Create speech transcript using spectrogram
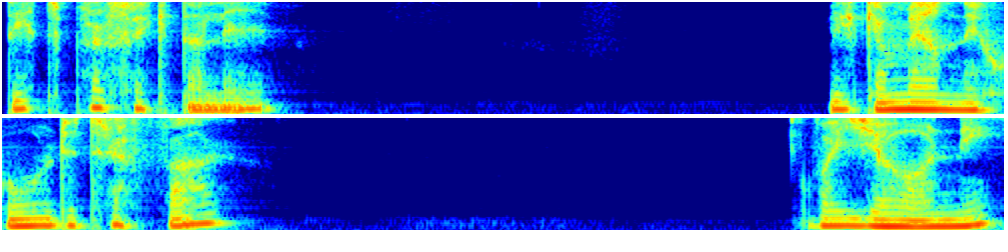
ditt perfekta liv. Vilka människor du träffar. Vad gör ni?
